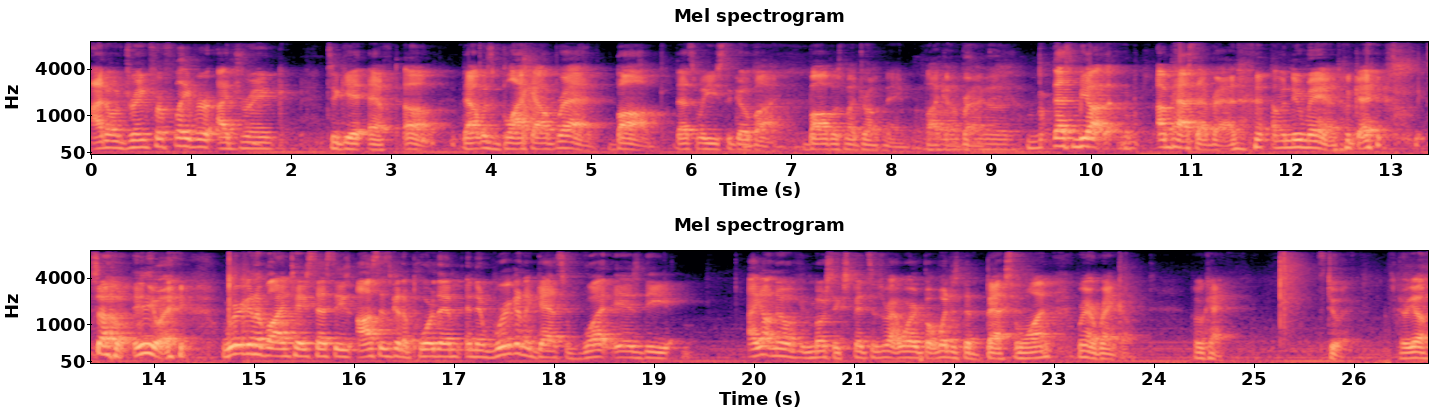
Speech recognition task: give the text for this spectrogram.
I don't drink for flavor. I drink to get effed up. That was Blackout Brad, Bob. That's what he used to go by. Bob was my drunk name, Blackout Brad. That's beyond. I'm past that, Brad. I'm a new man. Okay. So anyway, we're gonna blind taste test these. Austin's gonna pour them, and then we're gonna guess what is the. I don't know if the most expensive is the right word, but what is the best one? We're gonna rank them. Okay. Let's do it. Here we go.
